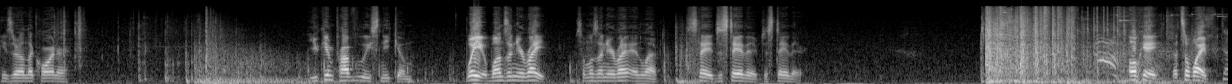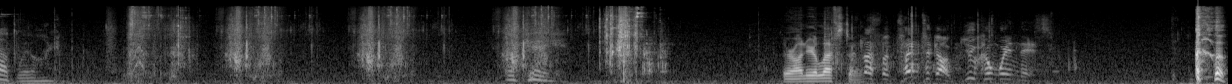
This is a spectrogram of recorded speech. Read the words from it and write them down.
He's around the corner. You can probably sneak him. Wait, one's on your right. Someone's on your right and left. Stay. Just stay there. Just stay there. Okay, that's a wipe. Stuck we're on. Okay. They're on your left still. Less than 10 to go. You can win this.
